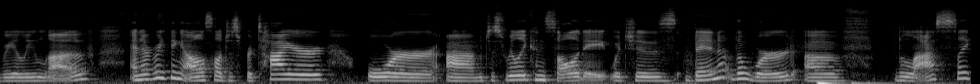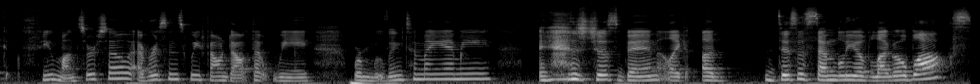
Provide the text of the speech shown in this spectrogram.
really love and everything else I'll just retire or um, just really consolidate, which has been the word of the last like few months or so, ever since we found out that we were moving to Miami. It has just been like a disassembly of Lego blocks,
